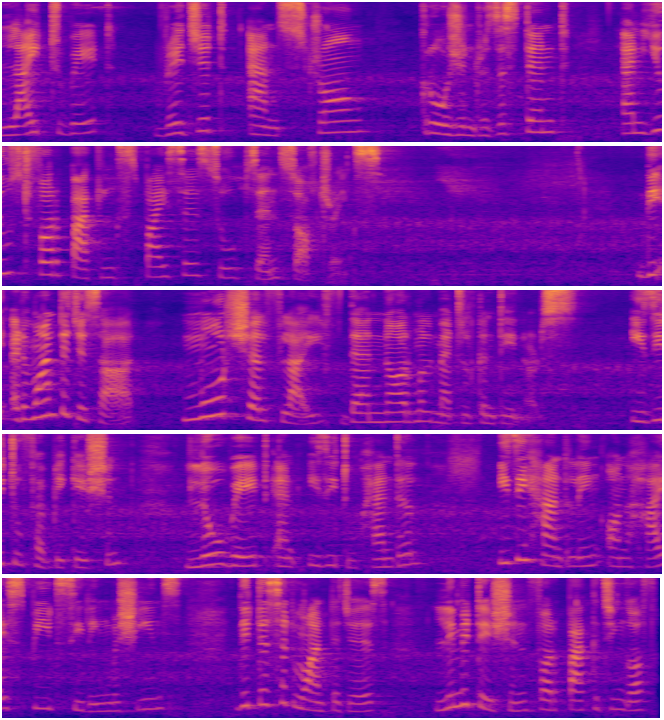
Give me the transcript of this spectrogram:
Lightweight, rigid and strong, corrosion resistant and used for packing spices, soups and soft drinks. The advantages are more shelf life than normal metal containers, easy to fabrication, low weight and easy to handle, easy handling on high speed sealing machines. The disadvantages limitation for packaging of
